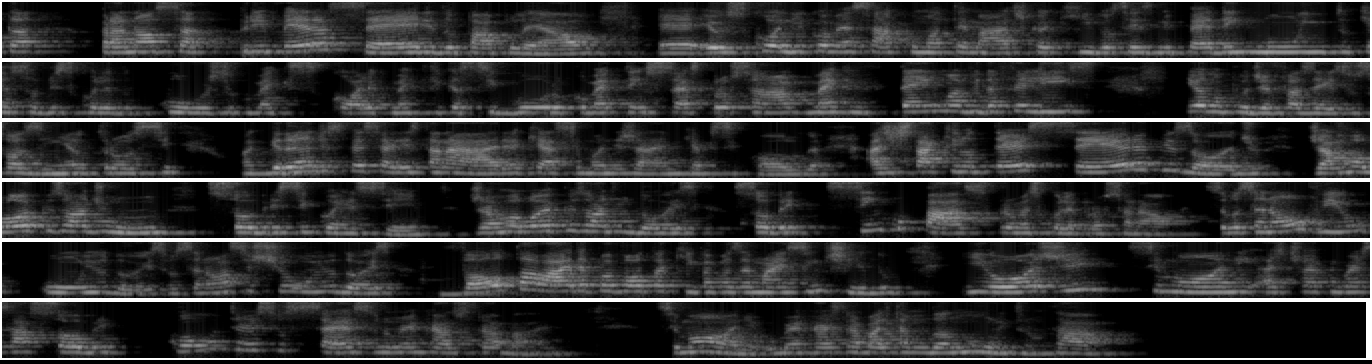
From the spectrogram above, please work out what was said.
Volta para nossa primeira série do Papo Leal. É, eu escolhi começar com uma temática que vocês me pedem muito, que é sobre escolha do curso, como é que escolhe, como é que fica seguro, como é que tem sucesso profissional, como é que tem uma vida feliz. E eu não podia fazer isso sozinha. Eu trouxe uma grande especialista na área, que é a Simone Jaime, que é psicóloga. A gente está aqui no terceiro episódio. Já rolou o episódio 1 um sobre se conhecer. Já rolou o episódio 2 sobre cinco passos para uma escolha profissional. Se você não ouviu o 1 um e o 2, se você não assistiu o 1 um e o 2, volta lá e depois volta aqui, vai fazer mais sentido. E hoje, Simone, a gente vai conversar sobre como ter sucesso no mercado de trabalho. Simone, o mercado de trabalho está mudando muito, não tá?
